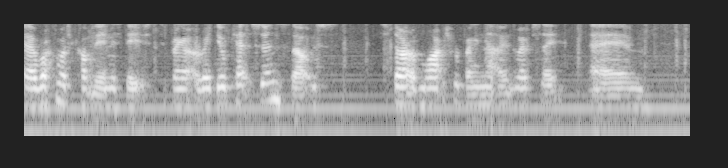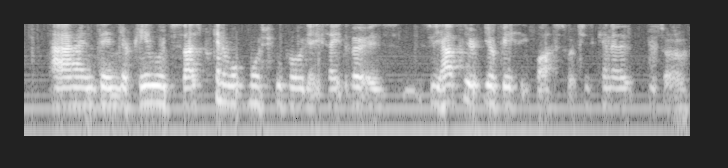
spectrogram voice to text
uh, working with a company in the States to bring out a radio kit soon. So that was start of March, we're bringing that out on the website. Um, and then your payloads. So that's kind of what most people probably get excited about. Is so you have your, your basic bus, which is kind of the sort of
